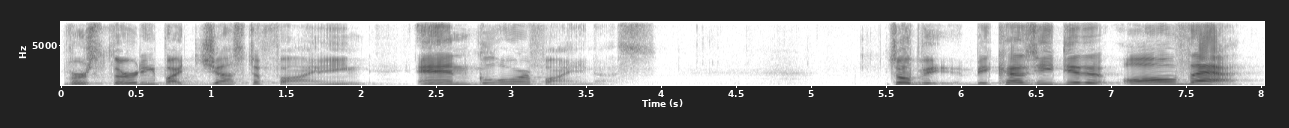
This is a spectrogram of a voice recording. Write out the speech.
Verse 30 by justifying and glorifying us. So, because he did all that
